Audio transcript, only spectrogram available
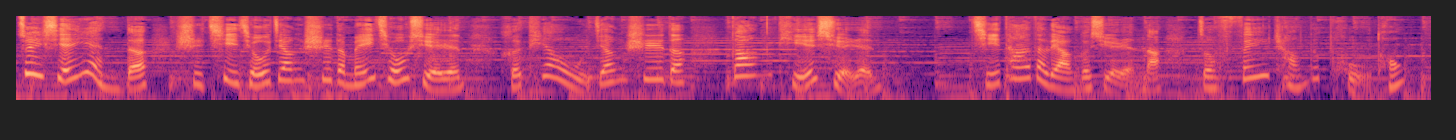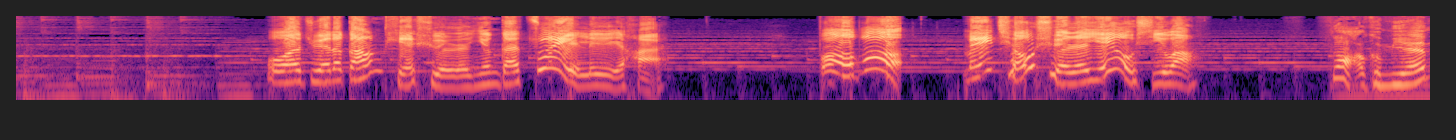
最显眼的是气球僵尸的煤球雪人和跳舞僵尸的钢铁雪人，其他的两个雪人呢，则非常的普通。我觉得钢铁雪人应该最厉害。不不，煤球雪人也有希望。那个棉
